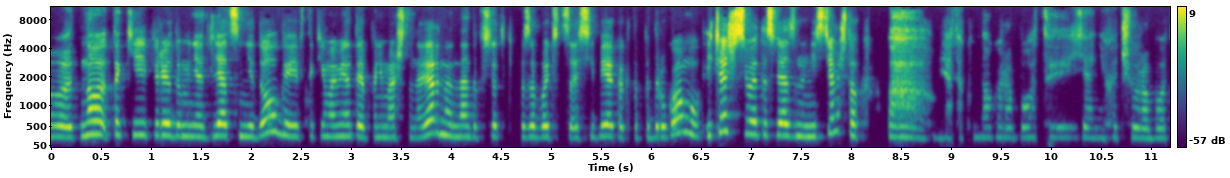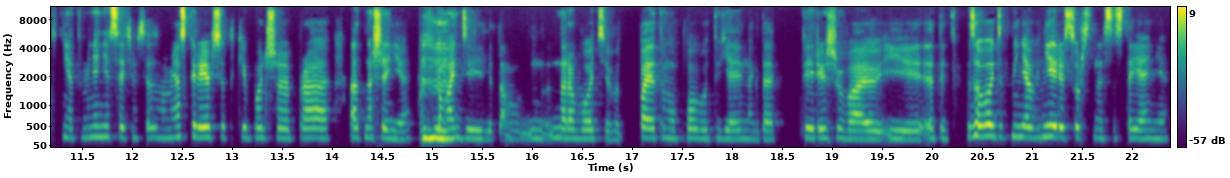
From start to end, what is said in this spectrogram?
Вот. Но такие периоды у меня длятся недолго, и в такие моменты я понимаю, что, наверное, надо все-таки позаботиться о себе как-то по-другому. И чаще всего это связано не с тем, что у меня так много работы, я не хочу работать. Нет, у меня не с этим связано. У меня скорее все-таки больше про отношения в команде или там на работе. Вот по этому поводу я иногда переживаю, и это заводит меня в нересурсное состояние.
